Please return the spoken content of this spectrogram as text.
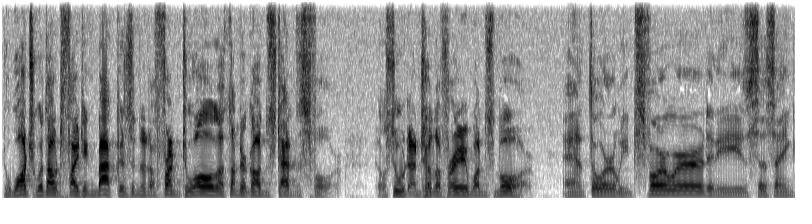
To watch without fighting back is an affront to all the Thunder God stands for. He'll soon enter the fray once more. And Thor leaps forward and he's uh, saying,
